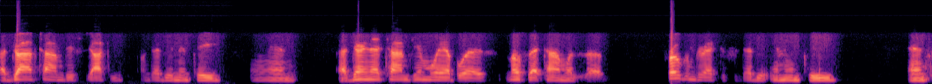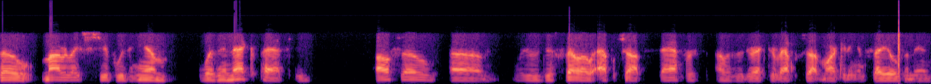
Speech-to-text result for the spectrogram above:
a drive time disc jockey on WMMT. And uh, during that time, Jim Webb was most of that time was the program director for WMMT, and so my relationship with him was in that capacity. Also, um, we were just fellow Appalshop staffers. I was the director of Appalshop marketing and sales, and then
